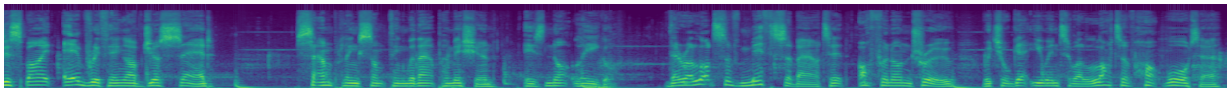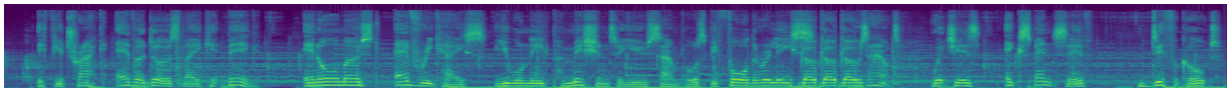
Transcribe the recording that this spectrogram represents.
Despite everything I've just said, sampling something without permission is not legal. There are lots of myths about it, often untrue, which will get you into a lot of hot water if your track ever does make it big. In almost every case, you will need permission to use samples before the release go, go, goes out, which is expensive, difficult,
